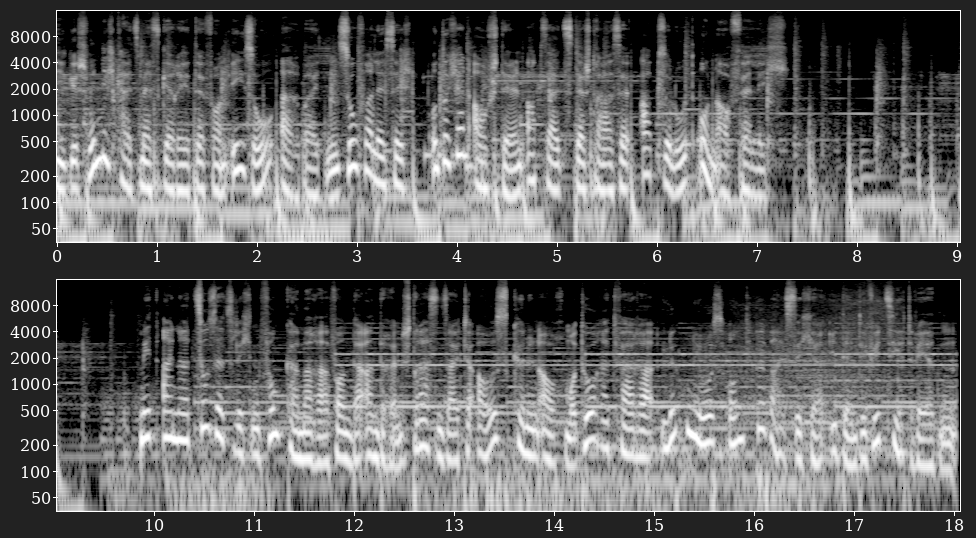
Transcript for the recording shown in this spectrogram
Die Geschwindigkeitsmessgeräte von ESO arbeiten zuverlässig und durch ein Aufstellen abseits der Straße absolut unauffällig. Mit einer zusätzlichen Funkkamera von der anderen Straßenseite aus können auch Motorradfahrer lückenlos und beweissicher identifiziert werden.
